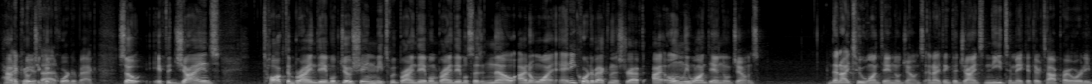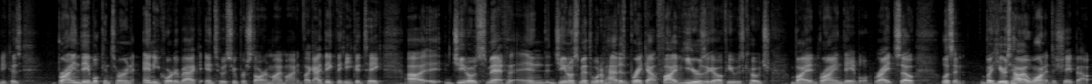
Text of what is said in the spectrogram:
how to coach a with good quarterback. So if the Giants talk to Brian Daboll, if Joe Schoen meets with Brian Daboll and Brian Daboll says, no, I don't want any quarterback in this draft, I only want Daniel Jones, then I too want Daniel Jones. And I think the Giants need to make it their top priority because Brian Daboll can turn any quarterback into a superstar in my mind. Like I think that he could take uh, Geno Smith, and Geno Smith would have had his breakout five years ago if he was coached by Brian Daboll, right? So listen, but here's how I want it to shape out.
